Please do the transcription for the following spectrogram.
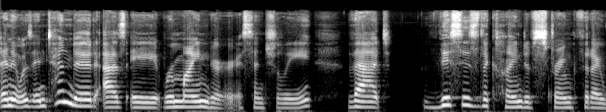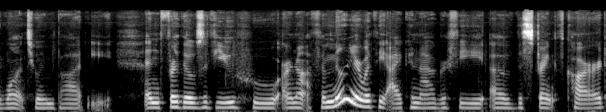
and it was intended as a reminder essentially that this is the kind of strength that I want to embody. And for those of you who are not familiar with the iconography of the strength card,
